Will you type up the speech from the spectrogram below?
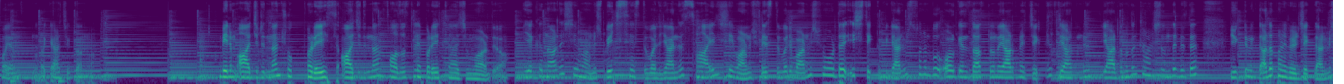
Vay anasını da gerçekten mi? Benim acilinden çok paraya, acilinden fazlasıyla para ihtiyacım var diyor. Yakınlarda şey varmış, Beach Festivali yani sahil şey varmış, festivali varmış ve orada iş teklifi gelmiş. Sonra bu organizasyona yardım edecekmiş. Yardım, yardımının karşılığında bize yüklü miktarda para vereceklermiş.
